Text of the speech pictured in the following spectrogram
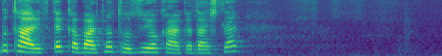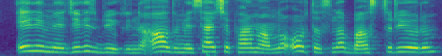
Bu tarifte kabartma tozu yok arkadaşlar. Elimle ceviz büyüklüğünü aldım ve serçe parmağımla ortasına bastırıyorum.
